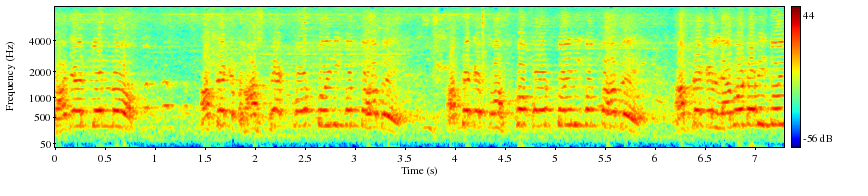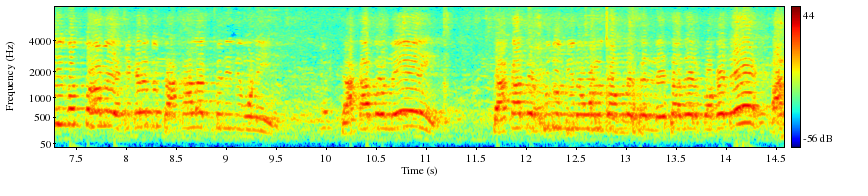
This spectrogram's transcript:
সাজার জন্য আপনাকে ফাস্ট ট্র্যাক কোর্ট তৈরি করতে হবে, আপনাকে কস্কো কোর্ট তৈরি করতে হবে, আপনাকে ল্যাবরেটরি তৈরি করতে হবে, যেখানে তো টাকা লাগবে দিদিমণি। টাকা তো নেই। টাকা তো শুধু তৃণমূল কংগ্রেসের নেতাদের পকেটে আর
